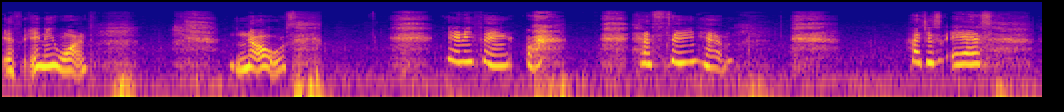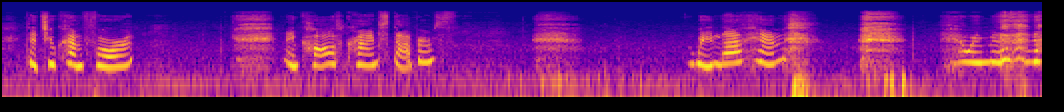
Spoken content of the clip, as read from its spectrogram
If anyone knows anything or has seen him, I just ask that you come forward and call Crime Stoppers. We love him and we miss him.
